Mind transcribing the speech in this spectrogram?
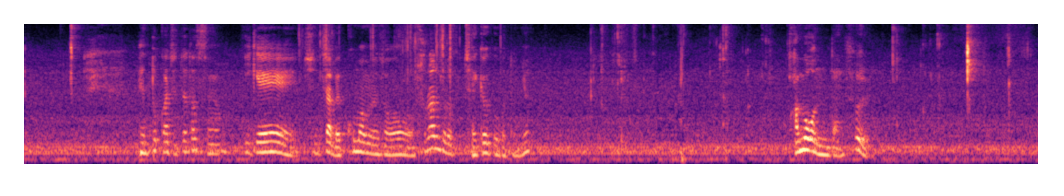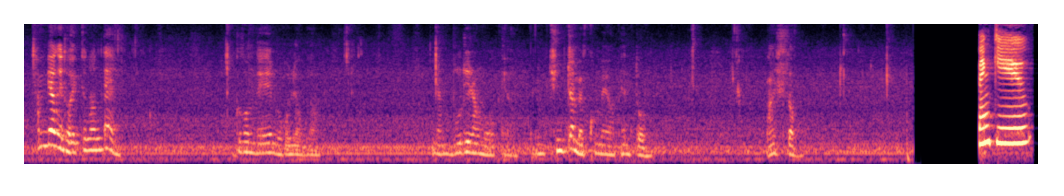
벤토까지 뜯었어요. 이게 진짜 매콤하면서 술안주로 제격이거든요. 다 먹었는데, 술. 한 병이 더 있긴 한데, 그건 내일 먹으려고요. 그냥 물이랑 먹을게요. 음, 진짜 매콤해요, 벤또. 맛있어. Thank you.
